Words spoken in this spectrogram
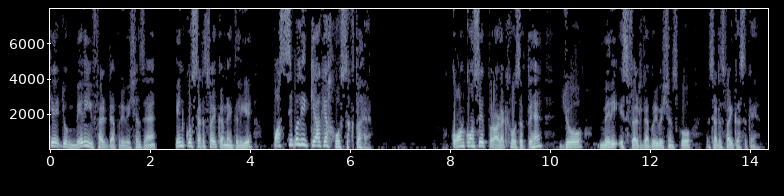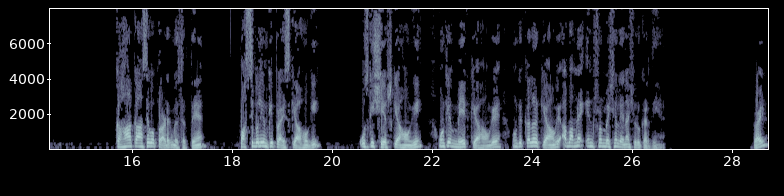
کہ جو میری فیٹ ڈیپریویشن ہیں ان کو سیٹسفائی کرنے کے لیے پاسبلی کیا ہو سکتا ہے کون کون سے پروڈکٹ ہو سکتے ہیں جو میری اس فیلٹ ڈیپریویشن کو سیٹسفائی کر سکیں کہاں کہاں سے وہ پروڈکٹ مل سکتے ہیں پاسبلی ان کی پرائز کیا ہوگی اس کی شیپس کیا ہوں گی ان کے میک کیا ہوں گے ان کے کلر کیا ہوں گے اب ہم نے انفارمیشن لینا شروع کر دی ہے رائٹ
